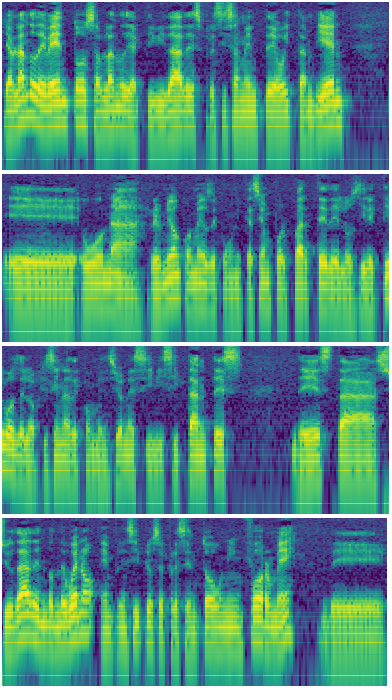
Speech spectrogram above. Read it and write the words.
Y hablando de eventos, hablando de actividades, precisamente hoy también eh, hubo una reunión con medios de comunicación por parte de los directivos de la Oficina de Convenciones y Visitantes de esta ciudad, en donde, bueno, en principio se presentó un informe de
